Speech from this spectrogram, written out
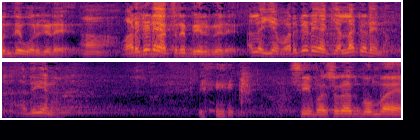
ಒಂದೇ ಹೊರಗಡೆ. ಹಾ ಹೊರಗಡೆ ಯಾಕೆ? ಮಾತ್ರ ಬೇರೆ ಬೇರೆ. ಅಲ್ಲ ಈ ಹೊರಗಡೆ ಯಾಕೆ? ಎಲ್ಲ ಕಡೆನ? ಅದೇನು ಸಿ ಬಸವರಾಜ್ ಬೊಮ್ಮಾಯಿ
